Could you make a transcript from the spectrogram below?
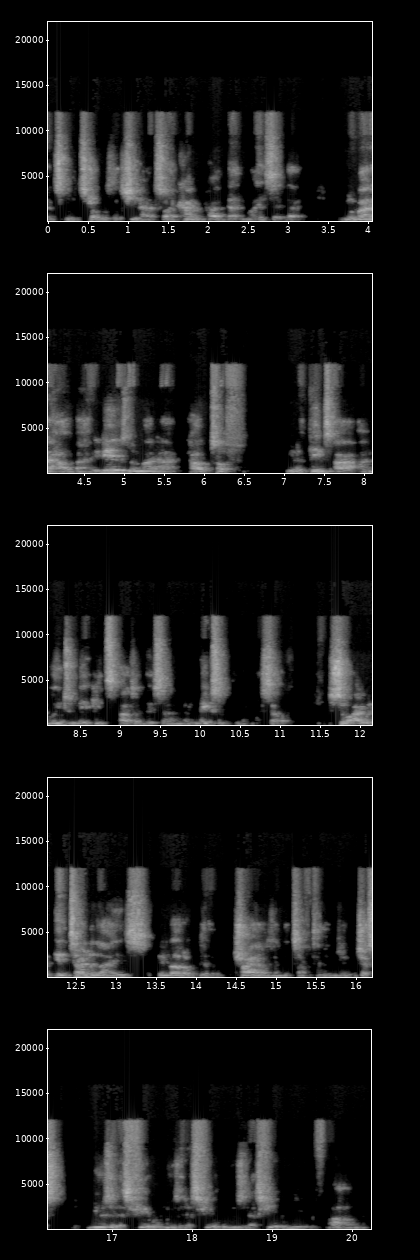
and the struggles that she had. So I kind of had that mindset that no matter how bad it is, no matter how tough, you know, things are, I'm going to make it out of this and I'm going to make something of myself. So I would internalize a lot of the trials and the tough times and just use it as fuel, use it as fuel, use it as fuel. Um,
